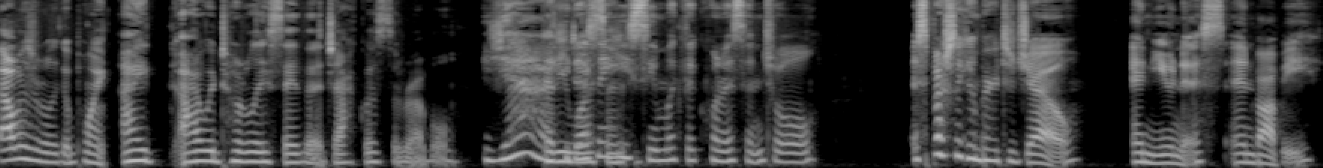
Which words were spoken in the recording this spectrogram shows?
That was a really good point. I I would totally say that Jack was the rebel. yeah he, he doesn't he wasn't. seem like the quintessential especially compared to joe and eunice and bobby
